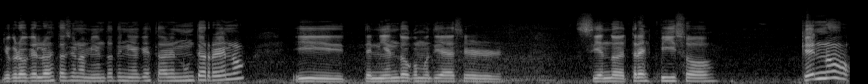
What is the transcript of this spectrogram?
Yo creo que los estacionamientos tenían que estar en un terreno y teniendo, como te iba a decir, siendo de tres pisos, que no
